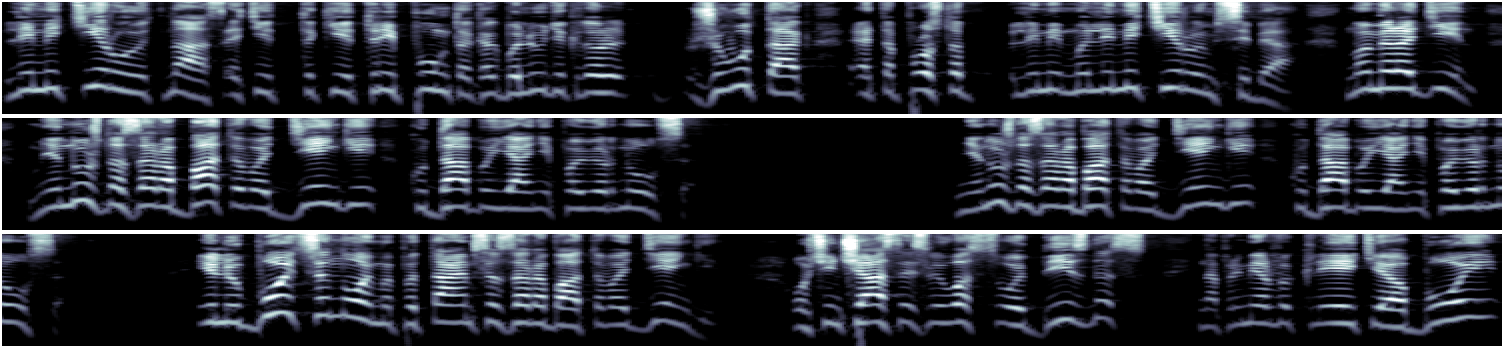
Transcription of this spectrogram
лимитируют нас. Эти такие три пункта, как бы люди, которые живут так, это просто мы лимитируем себя. Номер один. Мне нужно зарабатывать деньги, куда бы я ни повернулся. Мне нужно зарабатывать деньги, куда бы я ни повернулся. И любой ценой мы пытаемся зарабатывать деньги. Очень часто, если у вас свой бизнес, например, вы клеите обои,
